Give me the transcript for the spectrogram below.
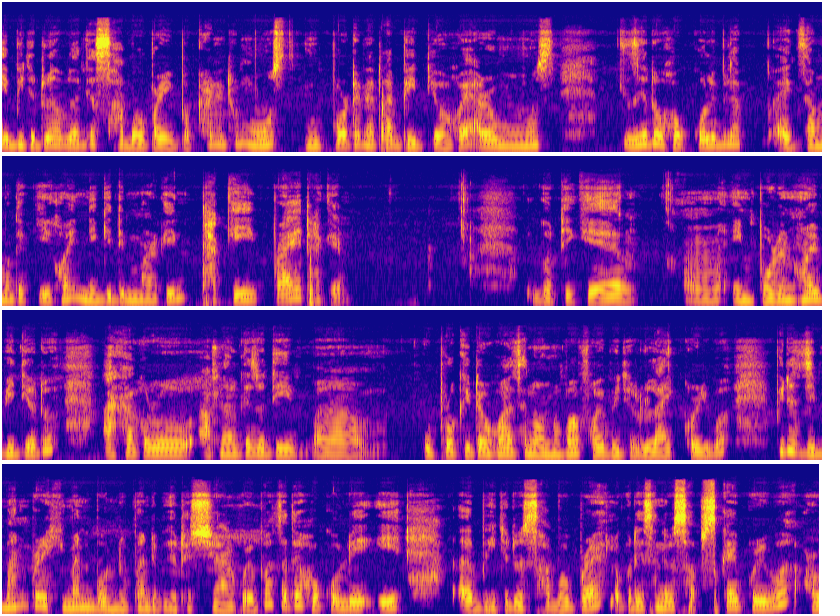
এই ভিডিঅ'টো আপোনালোকে চাব পাৰিব। কাৰণ এইটো মষ্ট ইম্পৰ্টেণ্ট এটা ভিডিঅ' হয় আৰু মষ্ট যিহেতু সকলোবিলাক এক্সামতে কি হয় নিগেটিভ মাৰ্কিং থাকেই প্ৰায় থাকে। গতিকে ইম্পৰ্টেণ্ট হয় ভিডিঅ'টো। আশা কৰোঁ আপোনালোকে যদি উপকৃত হোৱা যেন অনুভৱ হয় ভিডিঅ'টো লাইক কৰিব। ভিডিঅ' যিমান পাৰে সিমান বন্ধু বান্ধৱীৰ সৈতে শ্বেয়াৰ কৰিব যাতে সকলোৱে এই ভিডিঅ'টো চাব পাৰে। লগতে চেনেলটো ছাবস্ক্ৰাইব কৰিব আৰু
